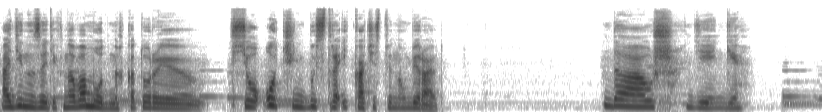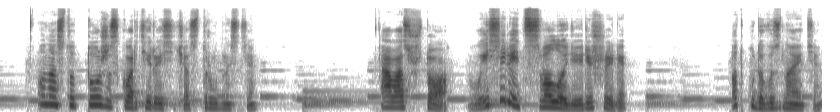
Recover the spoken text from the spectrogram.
Один из этих новомодных, которые все очень быстро и качественно убирают. Да уж, деньги. У нас тут тоже с квартирой сейчас трудности. А вас что, выселить с Володей решили? Откуда вы знаете?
